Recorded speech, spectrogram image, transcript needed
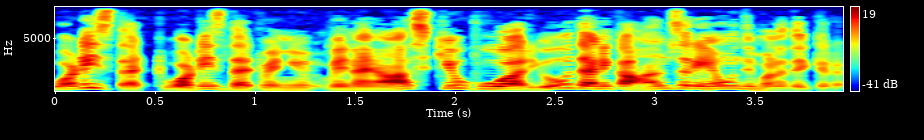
What is that what is that when you when I ask you who are you దానికి ఆన్సర్ ఏముంది మన దగ్గర?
